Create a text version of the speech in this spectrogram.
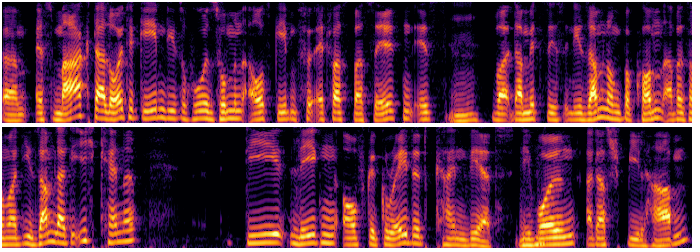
Ähm, es mag da Leute geben, die so hohe Summen ausgeben für etwas, was selten ist, weil, damit sie es in die Sammlung bekommen. Aber sag mal, die Sammler, die ich kenne, die legen auf gegradet keinen Wert. Mhm. Die wollen das Spiel haben.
